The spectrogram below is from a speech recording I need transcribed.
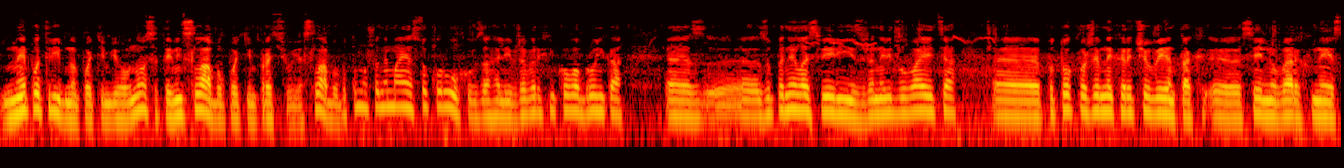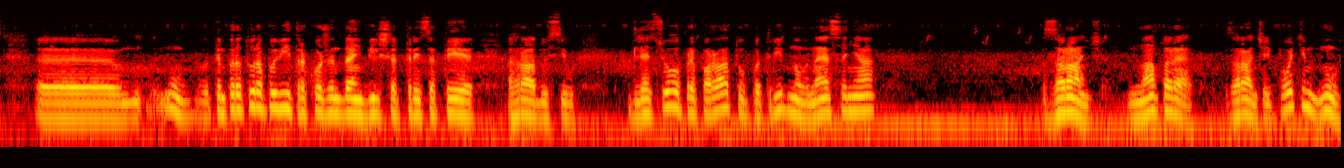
не потрібно потім його вносити, він слабо потім працює. Слабо, бо тому що немає сокоруху взагалі. Вже верхнікова брунька е, з- е, зупинила свій ріст, вже не відбувається поток поживних речовин так е, сильно вверх-вниз. Е, ну, температура повітря кожен день більше 30 градусів. Для цього препарату потрібно внесення заранче, наперед. Заранче. І потім, ну,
